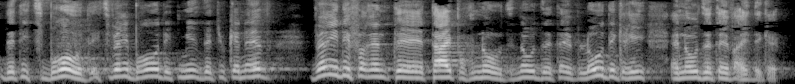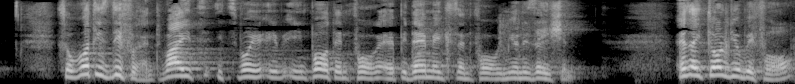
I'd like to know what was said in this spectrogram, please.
that it's broad. It's very broad. It means that you can have very different uh, type of nodes, nodes that have low degree and nodes that have high degree. So what is different? Why it's very important for epidemics and for immunization? As I told you before,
